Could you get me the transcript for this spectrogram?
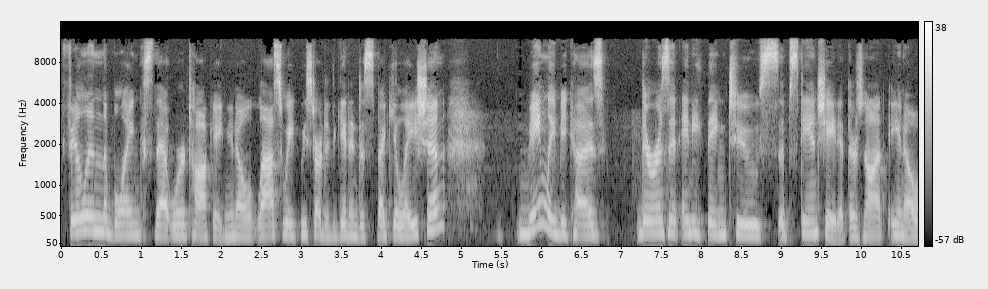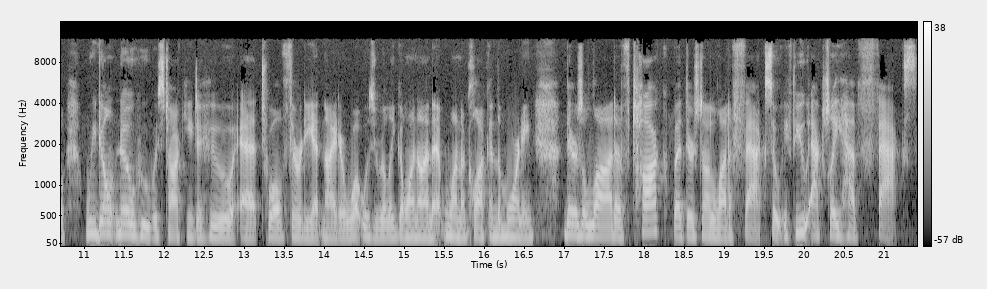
Fill in the blanks that we're talking. You know, last week we started to get into speculation, mainly because there isn't anything to substantiate it. There's not, you know, we don't know who was talking to who at 12:30 at night or what was really going on at one o'clock in the morning. There's a lot of talk, but there's not a lot of facts. So if you actually have facts,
